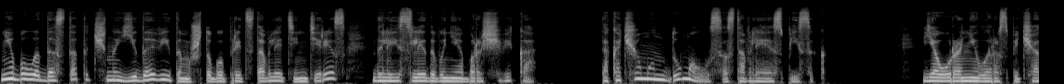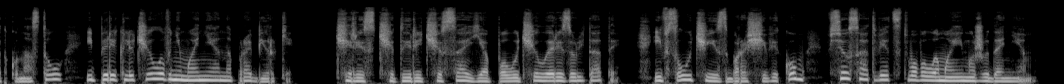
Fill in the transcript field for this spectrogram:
не было достаточно ядовитым, чтобы представлять интерес для исследования борщевика. Так о чем он думал, составляя список? Я уронила распечатку на стол и переключила внимание на пробирки. Через четыре часа я получила результаты, и в случае с борщевиком все соответствовало моим ожиданиям.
